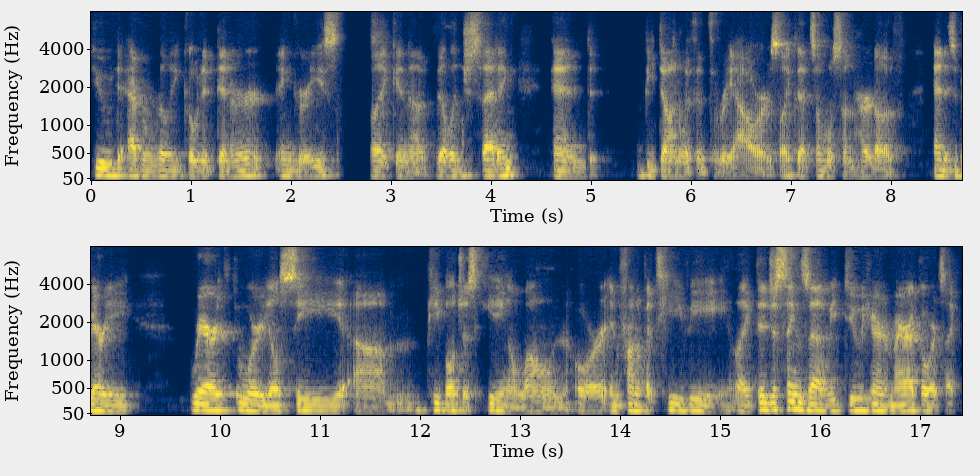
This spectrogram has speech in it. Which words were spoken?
you'd ever really go to dinner in Greece, like in a village setting, and be done within three hours. Like, that's almost unheard of. And it's very, rare where you'll see um, people just eating alone or in front of a TV. Like they're just things that we do here in America where it's like,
